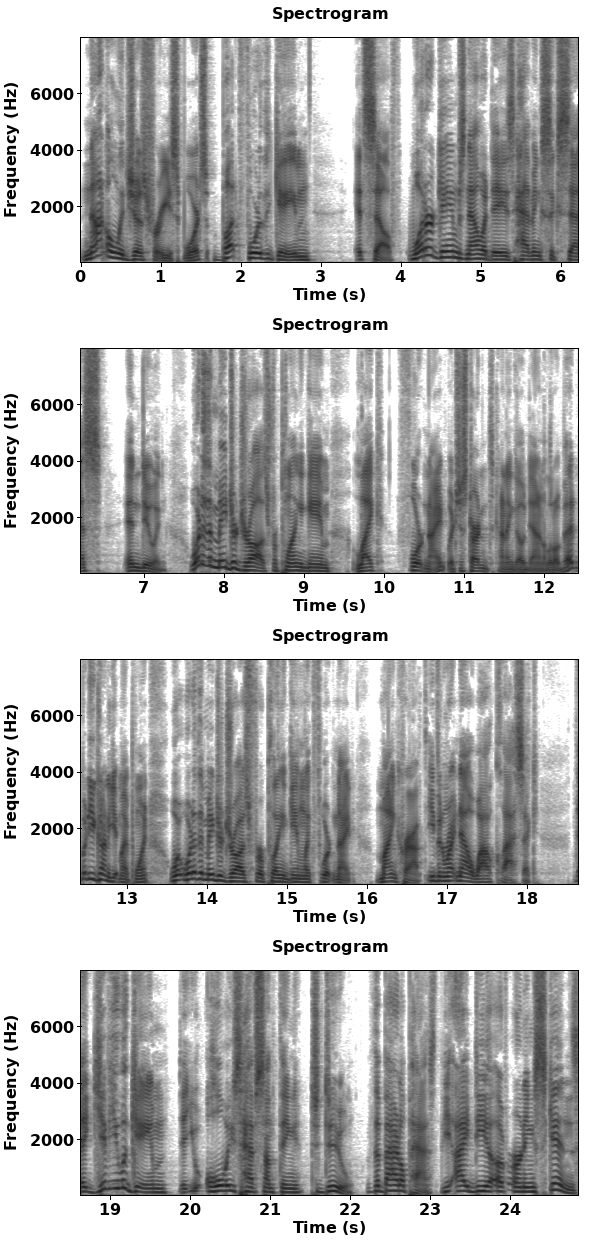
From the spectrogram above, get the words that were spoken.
not only just for esports, but for the game itself. What are games nowadays having success in doing? What are the major draws for playing a game like Fortnite, which is starting to kind of go down a little bit, but you kind of get my point. What, what are the major draws for playing a game like Fortnite, Minecraft, even right now, WoW Classic? They give you a game that you always have something to do. The Battle Pass, the idea of earning skins.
